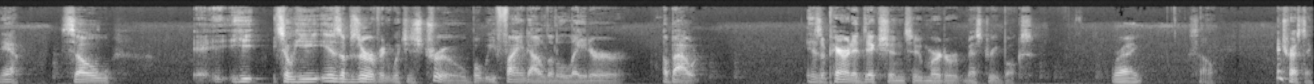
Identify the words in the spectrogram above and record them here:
yeah. So he so he is observant, which is true, but we find out a little later about his apparent addiction to murder mystery books. Right. So interesting.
